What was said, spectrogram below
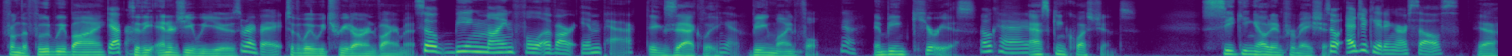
from the food we buy Yep. to the energy we use Right, right. to the way we treat our environment. So being mindful of our impact. Exactly. Yeah. Being mindful. Yeah. And being curious. Okay. Asking questions. Seeking out information. So educating ourselves. yeah.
